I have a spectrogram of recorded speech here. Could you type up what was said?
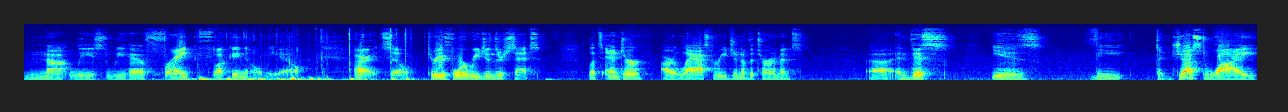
not least, we have Frank fucking Omiyale. All right, so three or four regions are set. Let's enter our last region of the tournament, uh, and this is the the Just Why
